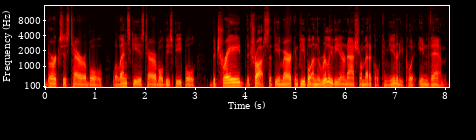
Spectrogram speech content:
Birx is terrible, Walensky is terrible. These people betrayed the trust that the American people and the really the international medical community put in them.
